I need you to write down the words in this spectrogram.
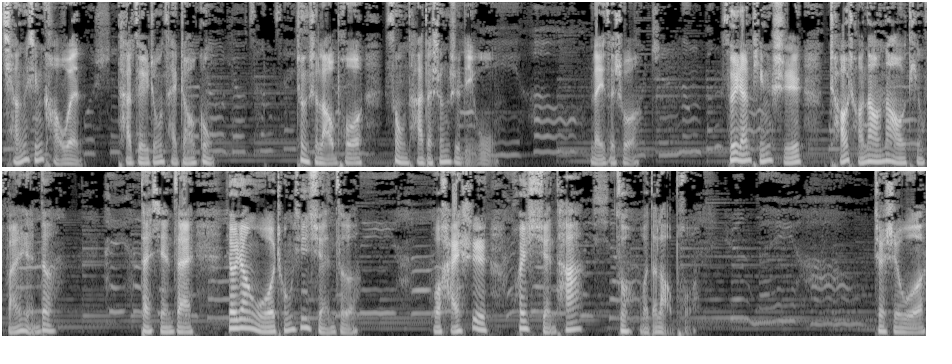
强行拷问，他最终才招供，正是老婆送他的生日礼物。雷子说：“虽然平时吵吵闹闹挺烦人的，但现在要让我重新选择，我还是会选他做我的老婆。”这是我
